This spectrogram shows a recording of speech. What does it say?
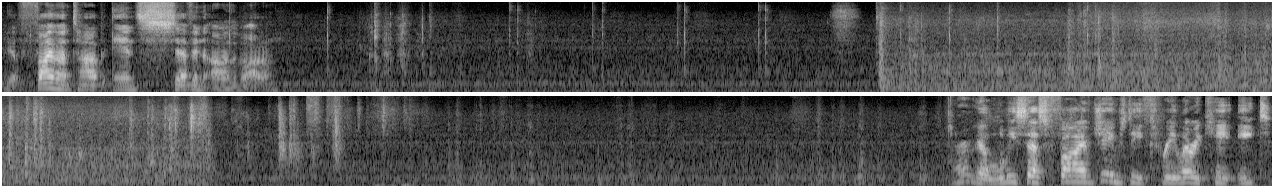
We got 5 on top and 7 on the bottom. All right, we got Luis S5, James D3, Larry K8,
